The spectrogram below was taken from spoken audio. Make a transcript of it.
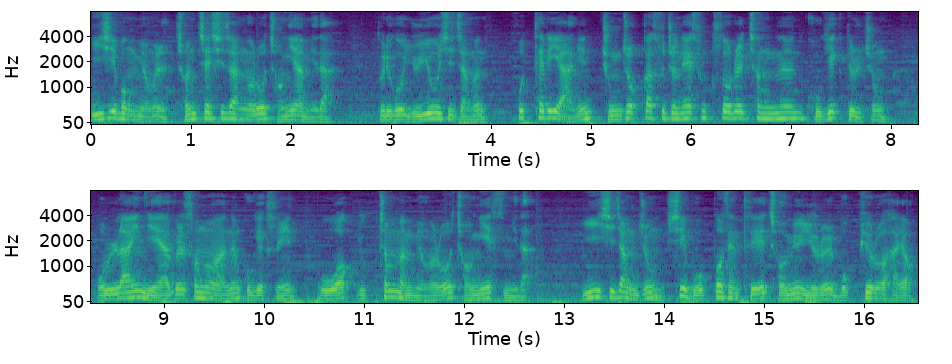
20억 명을 전체 시장으로 정의합니다. 그리고 유효 시장은 호텔이 아닌 중저가 수준의 숙소를 찾는 고객들 중 온라인 예약을 선호하는 고객 수인 5억 6천만 명으로 정의했습니다. 이 시장 중 15%의 점유율을 목표로 하여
